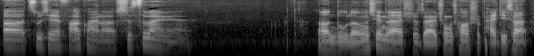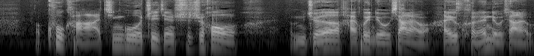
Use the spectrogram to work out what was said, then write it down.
呃足协罚款了十四万元。呃，鲁能现在是在中超是排第三，库卡经过这件事之后，你觉得还会留下来吗？还有可能留下来吗？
